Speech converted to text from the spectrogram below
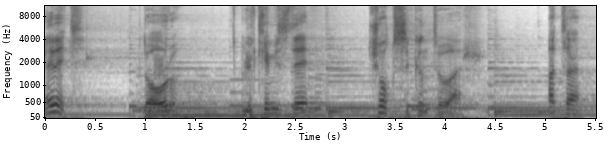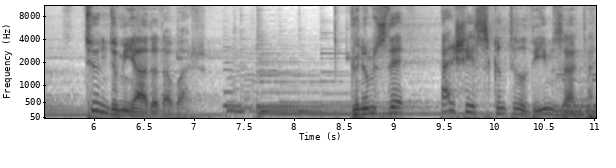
Evet, doğru. Ülkemizde çok sıkıntı var. Hatta tüm dünyada da var. Günümüzde her şey sıkıntılı değil mi zaten?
